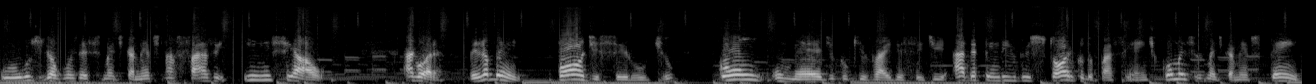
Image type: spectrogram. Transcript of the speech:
o uso de alguns desses medicamentos na fase inicial. Agora, veja bem, pode ser útil com o médico que vai decidir, a depender do histórico do paciente, como esses medicamentos têm,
